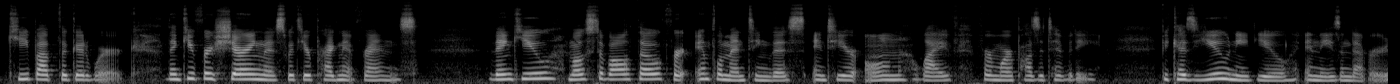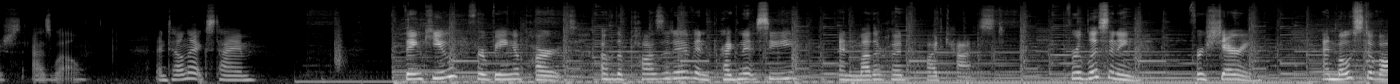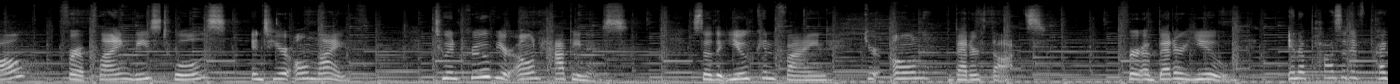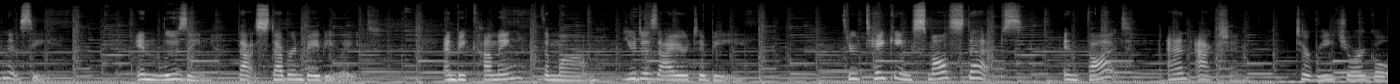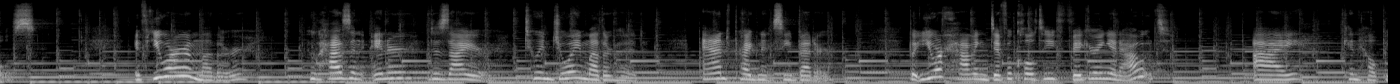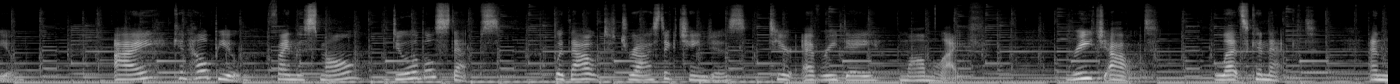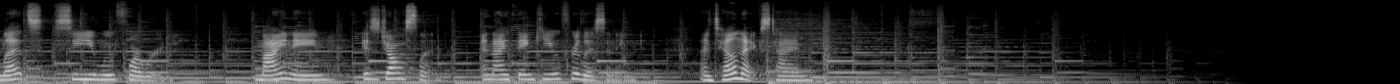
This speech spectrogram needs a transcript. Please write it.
Keep up the good work. Thank you for sharing this with your pregnant friends. Thank you, most of all, though, for implementing this into your own life for more positivity, because you need you in these endeavors as well. Until next time, thank you for being a part of the Positive in Pregnancy and Motherhood podcast, for listening, for sharing, and most of all, for applying these tools into your own life to improve your own happiness so that you can find your own better thoughts for a better you in a positive pregnancy, in losing that stubborn baby weight, and becoming the mom you desire to be. Through taking small steps in thought and action to reach your goals. If you are a mother who has an inner desire to enjoy motherhood and pregnancy better, but you are having difficulty figuring it out, I can help you. I can help you find the small, doable steps without drastic changes to your everyday mom life. Reach out, let's connect, and let's see you move forward. My name is Jocelyn, and I thank you for listening. Until next time,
